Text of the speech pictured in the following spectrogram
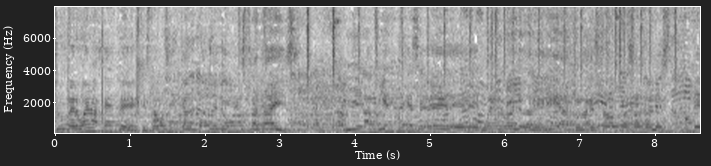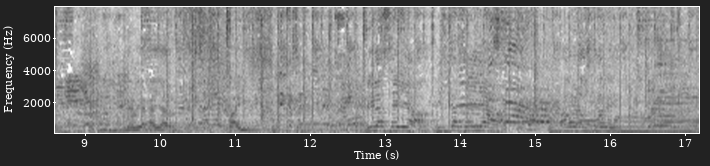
súper buena gente, que estamos encantados de cómo nos tratáis y el ambiente que se ve de, de buen rollo, de alegría con la que estamos pasando en este, me voy a callar, país. ¡Viva Sella! ¡Viva Sella! ¡Vámonos, Javi!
